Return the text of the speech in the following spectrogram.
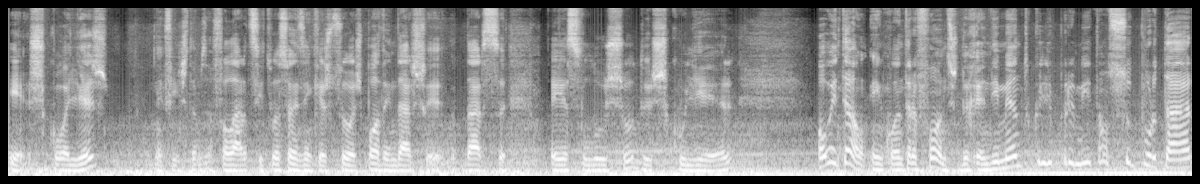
é escolhas. Enfim, estamos a falar de situações em que as pessoas podem dar-se dar a esse luxo de escolher, ou então encontra fontes de rendimento que lhe permitam suportar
